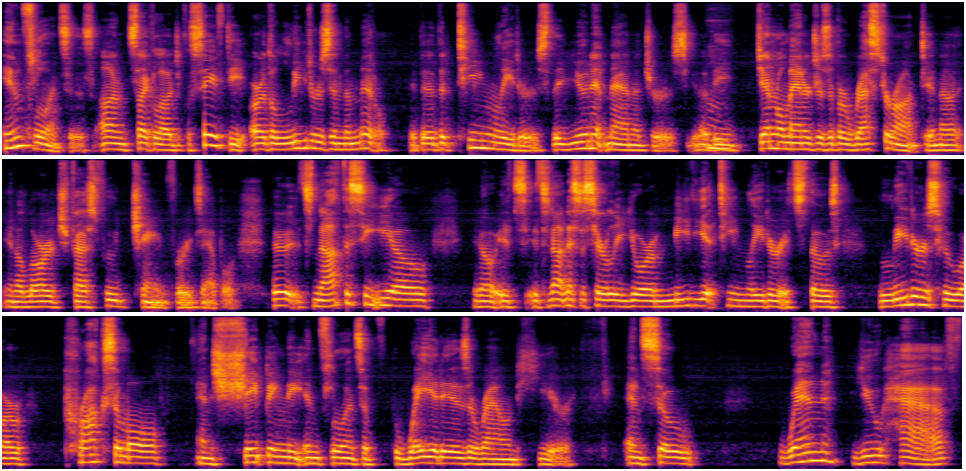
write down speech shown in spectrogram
influences on psychological safety are the leaders in the middle. They're the team leaders, the unit managers, you know, mm. the general managers of a restaurant in a in a large fast food chain, for example. It's not the CEO, you know, it's it's not necessarily your immediate team leader. It's those leaders who are proximal and shaping the influence of the way it is around here. And so when you have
